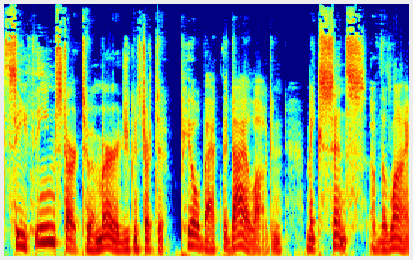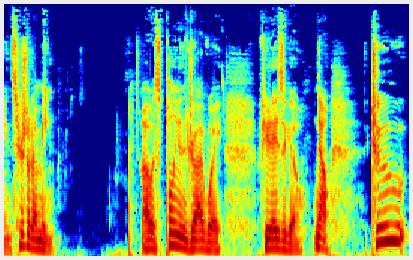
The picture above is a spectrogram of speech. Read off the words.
see themes start to emerge, you can start to peel back the dialogue and make sense of the lines. Here's what I mean I was pulling in the driveway a few days ago. Now, two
